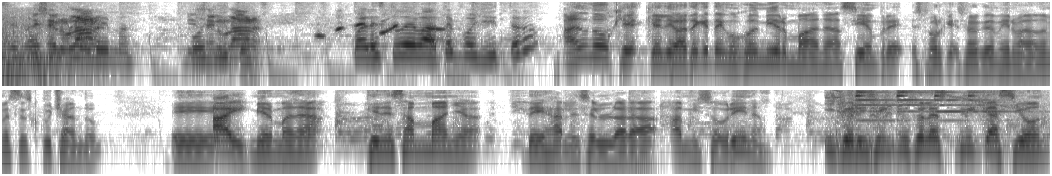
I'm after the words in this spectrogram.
Ese no Mi celular. problema. Mi Pollito, celular. ¿Cuál es tu debate, pollito? Ah, no, no, que, que el debate que tengo con mi hermana siempre es porque espero que mi hermana no me esté escuchando. Eh, Ay. Mi hermana tiene esa maña de dejarle el celular a, a mi sobrina. Y yo le hice incluso la explicación,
